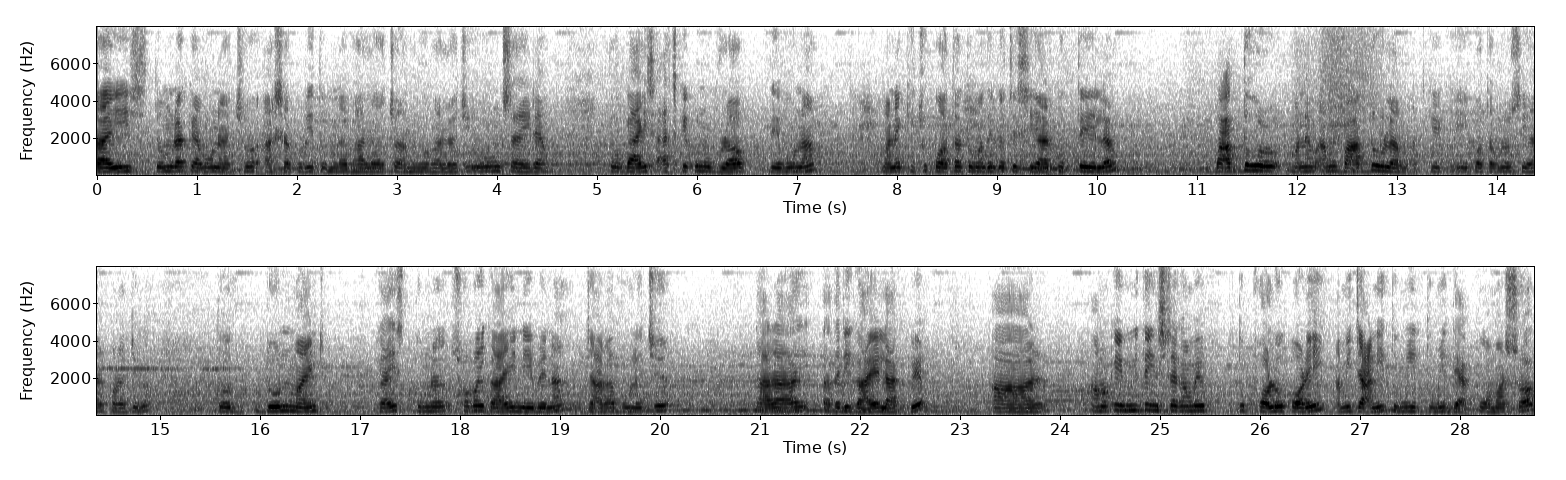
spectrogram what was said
গাইস, তোমরা কেমন আছো? আশা করি তোমরা ভালো আছো, আমিও ভালো আছি। ওং সাইরাম। তো গাইস, আজকে কোনো ব্লগ দেব না। মানে কিছু কথা তোমাদের কাছে শেয়ার করতে এলাম। বাধ্য মানে আমি বাধ্য হলাম আজকে এই কথাগুলো শেয়ার করার জন্য। তো ডোন্ট মাইন্ড গাইস, তোমরা সবাই গায়ে নেবে না। যারা বলেছে তারা তাদেরই গায়ে লাগবে। আর আমাকে এমনিতে ইনস্টাগ্রামে তো ফলো করেই। আমি জানি তুমি তুমি দেখো আমার সব।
